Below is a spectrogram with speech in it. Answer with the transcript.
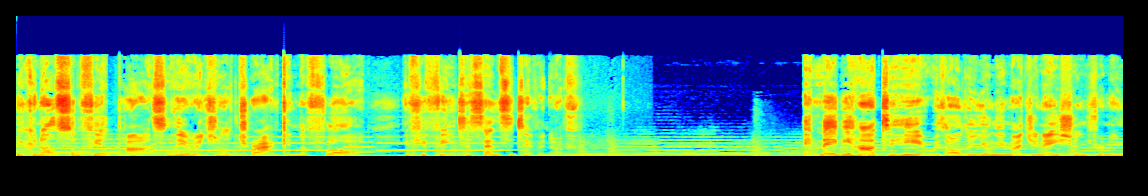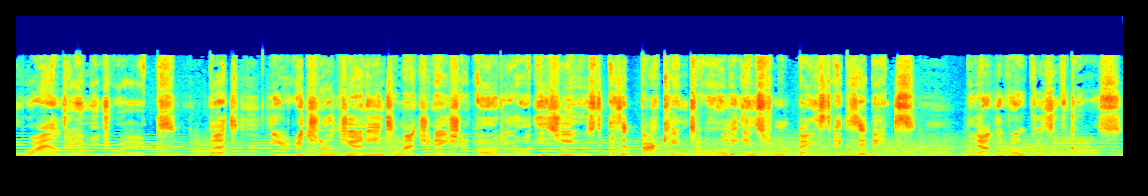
You can also feel parts of the original track in the floor if your feet are sensitive enough. It may be hard to hear with all the young imaginations running wild at Imageworks, but the original Journey into Imagination audio is used as a backing to all the instrument based exhibits, without the vocals, of course.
